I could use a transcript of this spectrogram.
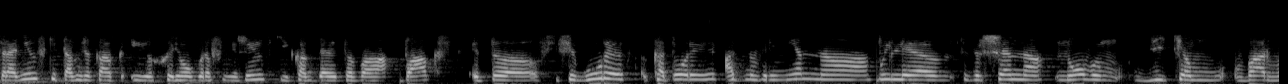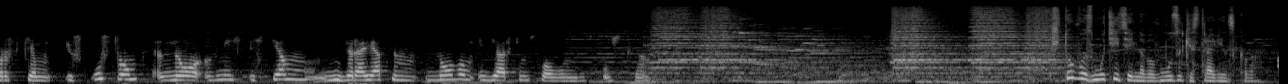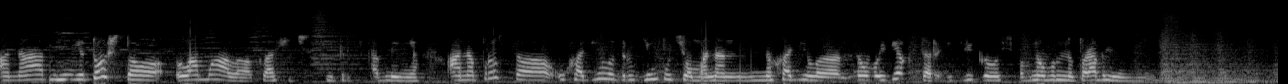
Стравинский, так же как и хореограф Нижинский, как до этого Бакс, это фигуры, которые одновременно были совершенно новым, диким, варварским искусством, но вместе с тем невероятным новым и ярким словом в искусстве. Что возмутительного в музыке Стравинского? Она не то, что ломала классические представления, она просто уходила другим путем. Она находила новый вектор и двигалась в новом направлении.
